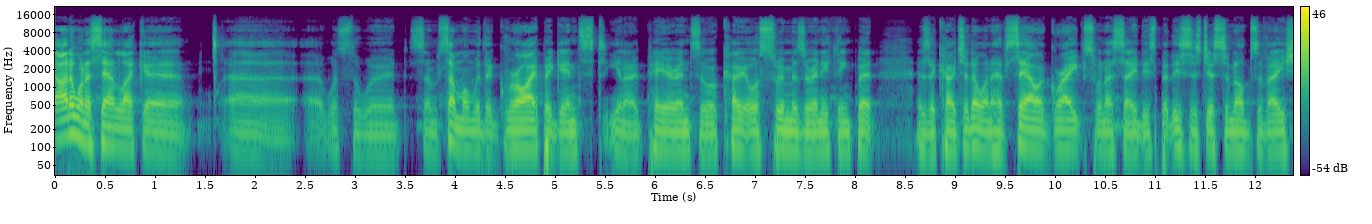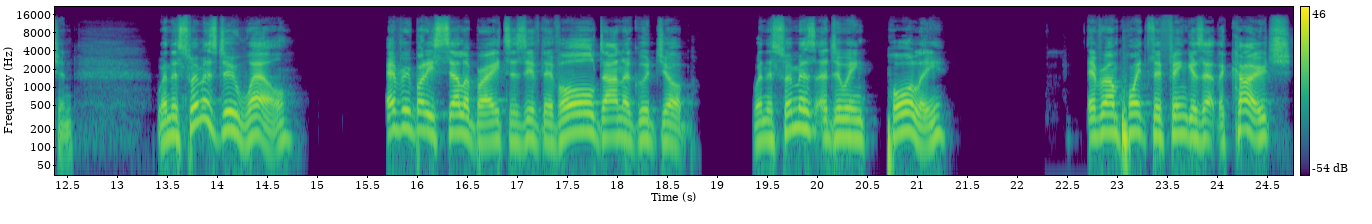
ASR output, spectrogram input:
I don't want to sound like a, uh, uh, what's the word? Some someone with a gripe against you know parents or co- or swimmers or anything. But as a coach, I don't want to have sour grapes when I say this. But this is just an observation. When the swimmers do well, everybody celebrates as if they've all done a good job. When the swimmers are doing poorly, everyone points their fingers at the coach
